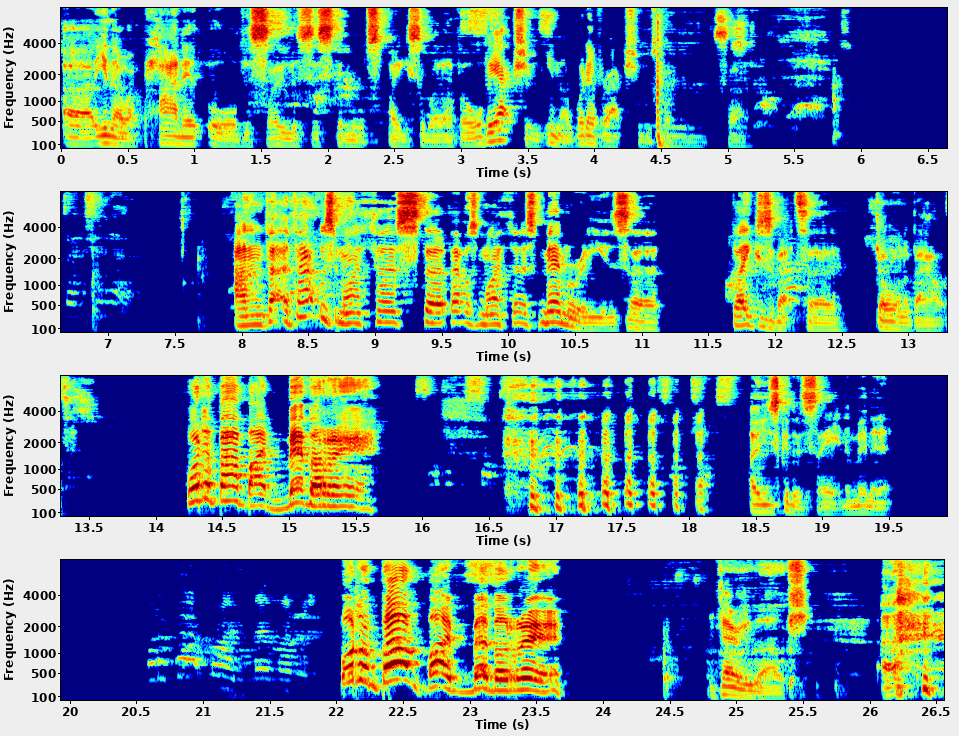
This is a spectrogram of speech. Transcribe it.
uh, you know, a planet or the solar system or space or whatever, or the action, you know, whatever action was going on outside. And that, that was my first, uh, that was my first memory as uh, Blake is about to go on about. What about my memory? oh, he's going to say it in a minute. What about my memory? Very Welsh. Uh,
